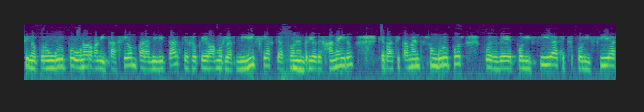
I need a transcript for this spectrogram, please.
sino por un grupo, una organización paramilitar, que es lo que llevamos las milicias que actúan en Río de Janeiro, que básicamente son grupos pues de policías, ex policías,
